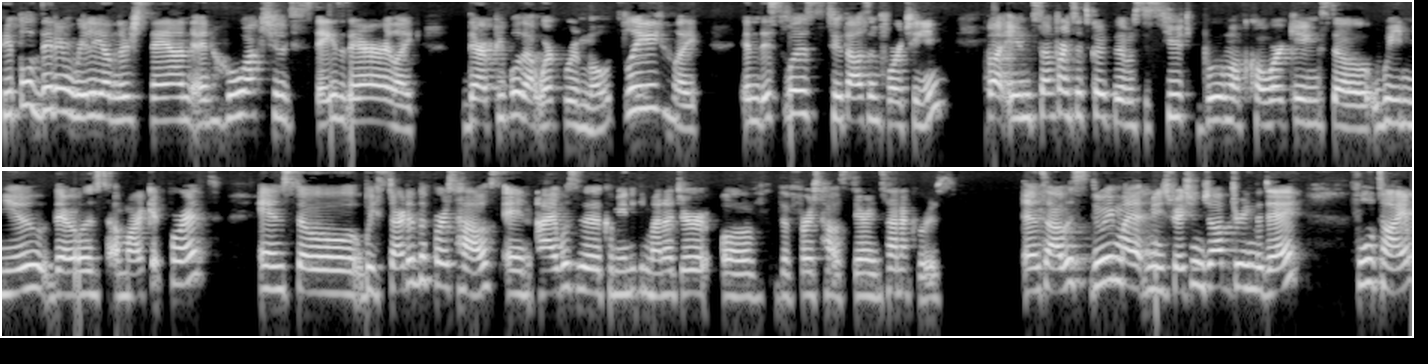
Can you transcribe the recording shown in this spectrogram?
people didn't really understand and who actually stays there. Like there are people that work remotely. Like, and this was 2014. But in San Francisco, there was this huge boom of co-working. So we knew there was a market for it. And so we started the first house, and I was the community manager of the first house there in Santa Cruz. And so I was doing my administration job during the day full time.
